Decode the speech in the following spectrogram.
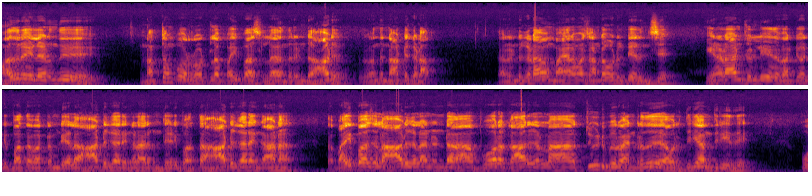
மதுரையிலேருந்து நத்தம் போகிற ரோட்டில் பைபாஸில் அந்த ரெண்டு ஆடு. இது வந்து நாட்டுக்கடா. அந்த ரெண்டு கடாவும் பயங்கரமாக சண்டை ஓட்டுக்கிட்டே இருந்துச்சு. என்னடான்னு சொல்லி அதை வரட்டி வரட்டி பார்த்தா வரட்ட முடியலை. ஆட்டுக்கார் எங்கடா இருக்குன்னு தேடி பார்த்தா ஆட்டுக்காரன் காண. இந்த பைபாஸில் ஆடுகள்லாம் நின்றா போகிற காருகள்லாம் தூக்கிட்டு போயிடுவான்றது அவருக்கு தெரியாமல் தெரியுது. போ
